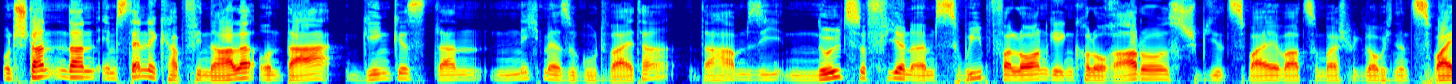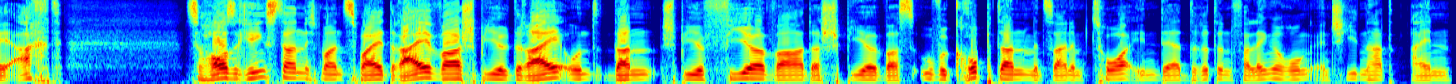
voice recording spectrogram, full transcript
und standen dann im Stanley Cup Finale und da ging es dann nicht mehr so gut weiter. Da haben sie 0 zu 4 in einem Sweep verloren gegen Colorado. Das Spiel 2 war zum Beispiel, glaube ich, ein 2-8. Zu Hause ging es dann, ich meine, 2-3 war Spiel 3 und dann Spiel 4 war das Spiel, was Uwe Krupp dann mit seinem Tor in der dritten Verlängerung entschieden hat. Ein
